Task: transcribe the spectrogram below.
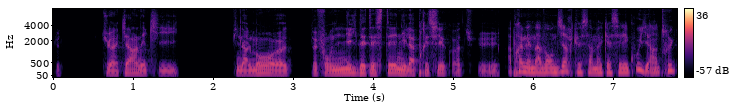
que tu incarnes et qui, finalement, euh, te font ni le détester ni l'apprécier. Quoi. Tu... Après, même avant de dire que ça m'a cassé les couilles, il y a un truc,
